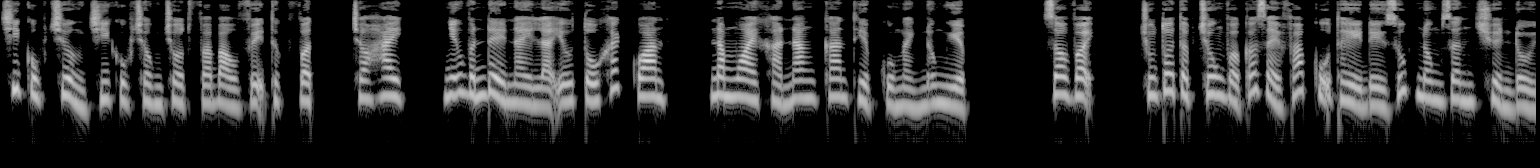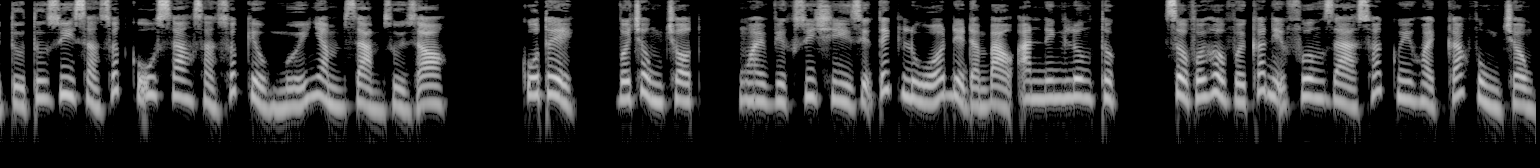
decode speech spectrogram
Tri cục trưởng Tri cục trồng trọt và bảo vệ thực vật cho hay, những vấn đề này là yếu tố khách quan, nằm ngoài khả năng can thiệp của ngành nông nghiệp. Do vậy, chúng tôi tập trung vào các giải pháp cụ thể để giúp nông dân chuyển đổi từ tư duy sản xuất cũ sang sản xuất kiểu mới nhằm giảm rủi ro. Cụ thể, với trồng trọt, ngoài việc duy trì diện tích lúa để đảm bảo an ninh lương thực, Sở phối hợp với các địa phương giả soát quy hoạch các vùng trồng,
